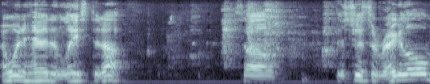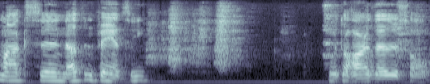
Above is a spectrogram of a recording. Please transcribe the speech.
I went ahead and laced it up. So it's just a regular old moccasin, nothing fancy, with a hard leather sole.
